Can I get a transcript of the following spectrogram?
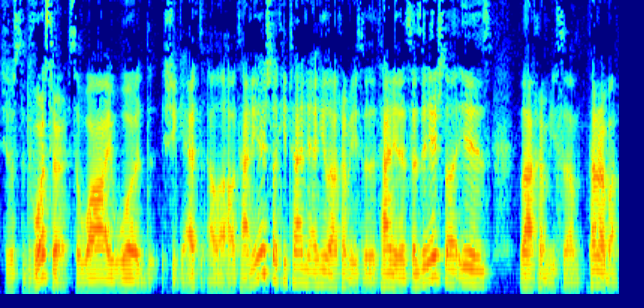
She's supposed to divorce her. So why would she get? Allah Tanya Yeshla ki Tanya hi lachamisa. The Tanya that says the Yeshla is lachamisa. Tanraban.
